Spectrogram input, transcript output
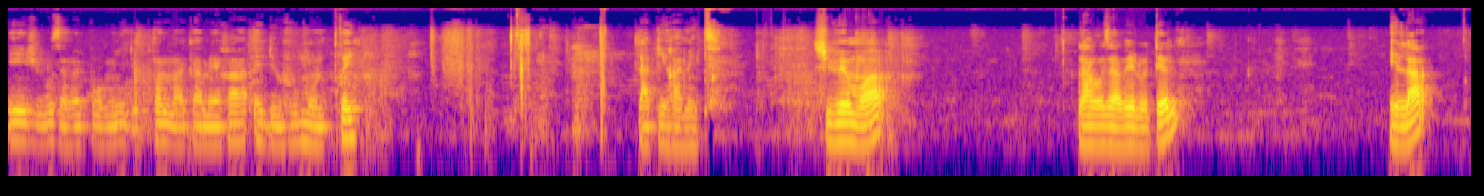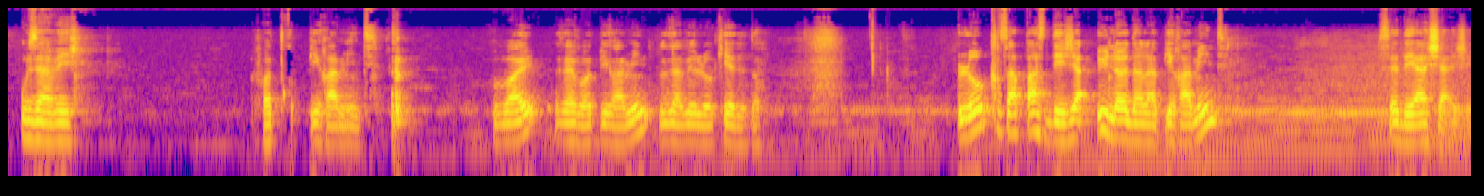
Et je vous avais promis de prendre ma caméra et de vous montrer la pyramide. Suivez-moi. Là, vous avez l'hôtel. Et là, vous avez votre pyramide. Vous voyez, vous avez votre pyramide, vous avez l'eau qui est dedans. L'eau, quand ça passe déjà une heure dans la pyramide, c'est déjà chargé.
